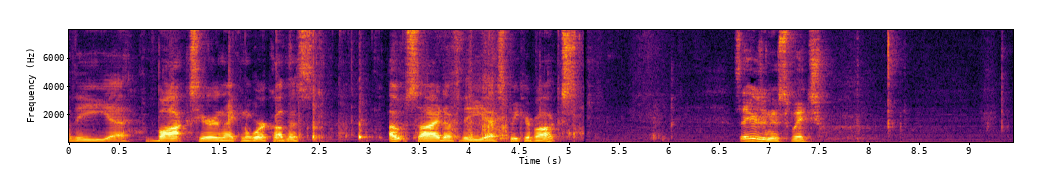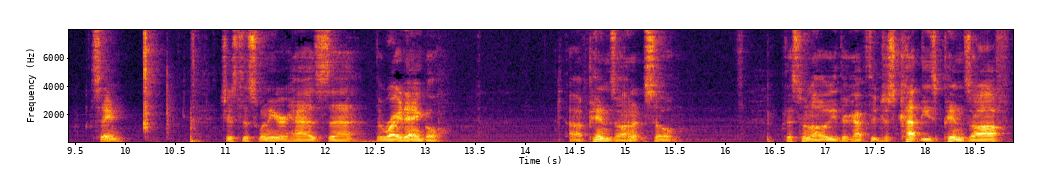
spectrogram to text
the uh, box here and I can work on this outside of the uh, speaker box. So here's a new switch. Same. Just this one here has uh, the right angle uh, pins on it, so this one I'll either have to just cut these pins off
